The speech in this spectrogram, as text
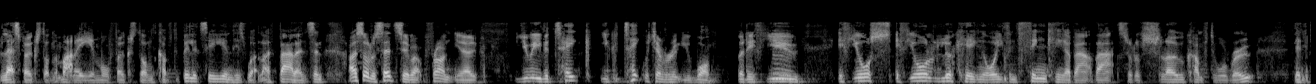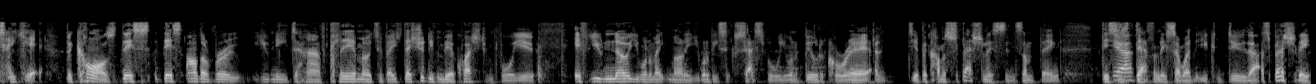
less focused on the money and more focused on comfortability and his work-life balance. And I sort of said to him up front, you know, you either take, you could take whichever route you want, but if you, if you're, if you're looking or even thinking about that sort of slow, comfortable route, then take it because this, this other route, you need to have clear motivation. There shouldn't even be a question for you. If you know you want to make money, you want to be successful, you want to build a career and you become a specialist in something, this Yeah. is definitely somewhere that you can do that, especially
